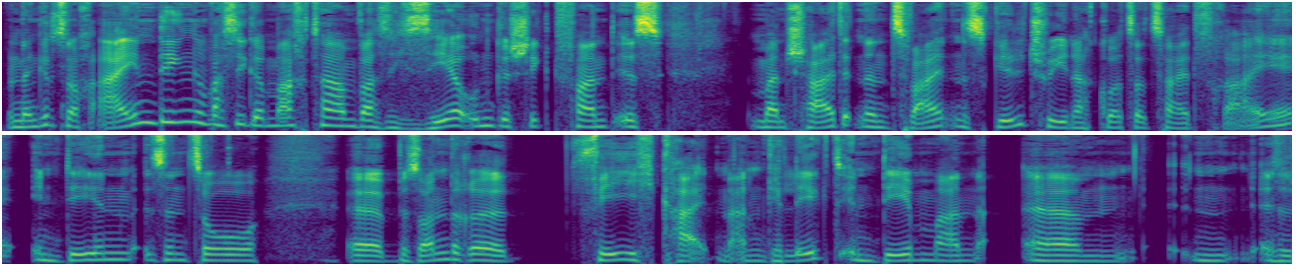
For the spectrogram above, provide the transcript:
Und dann gibt's noch ein Ding, was sie gemacht haben, was ich sehr ungeschickt fand, ist, man schaltet einen zweiten Skilltree nach kurzer Zeit frei, in dem sind so äh, besondere Fähigkeiten angelegt, indem man, ähm, also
